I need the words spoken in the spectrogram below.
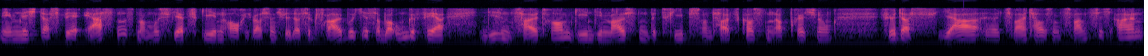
nämlich, dass wir erstens, man muss jetzt gehen, auch ich weiß nicht, wie das in Freiburg ist, aber ungefähr in diesem Zeitraum gehen die meisten Betriebs- und Heizkostenabrechnungen für das Jahr 2020 äh, ein.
